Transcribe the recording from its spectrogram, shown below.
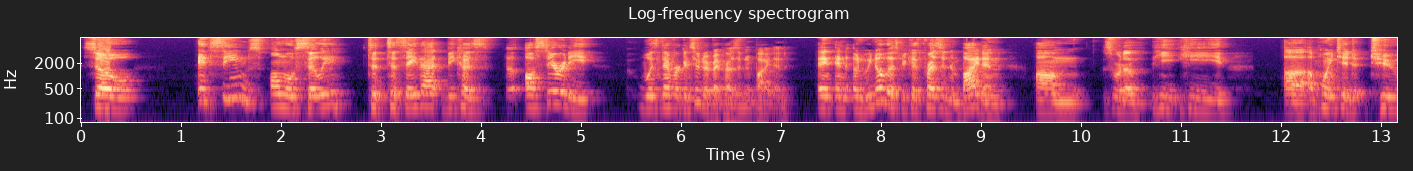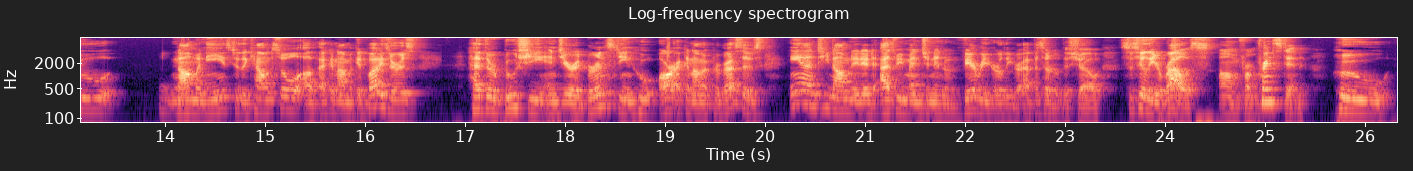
So it seems almost silly to to say that because austerity was never considered by President Biden. And, and, and we know this because President Biden, um, sort of, he, he, uh, appointed two nominees to the Council of Economic Advisors, Heather Boushey and Jared Bernstein, who are economic progressives, and he nominated, as we mentioned in a very earlier episode of the show, Cecilia Rouse, um, from Princeton, who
